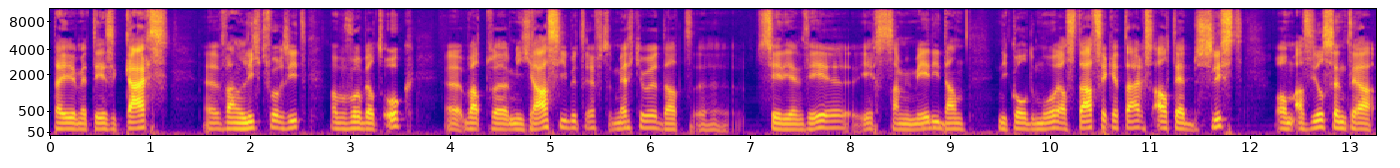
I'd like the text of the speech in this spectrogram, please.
dat je met deze kaars van licht voorziet. Maar bijvoorbeeld ook uh, wat uh, migratie betreft merken we dat uh, eh, CD&V, eerst Sami Medi, dan Nicole de Moor als staatssecretaris, altijd beslist om asielcentra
